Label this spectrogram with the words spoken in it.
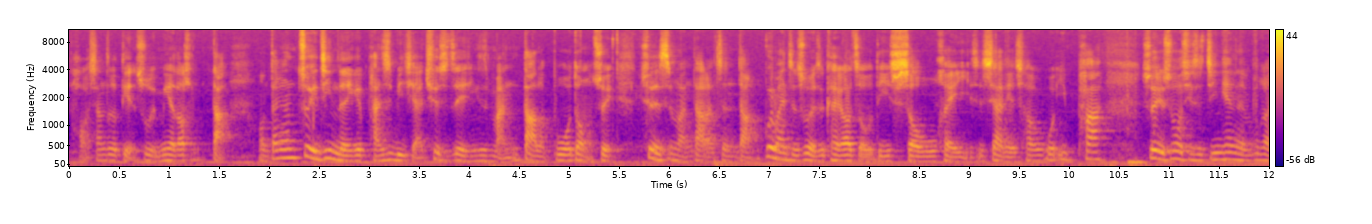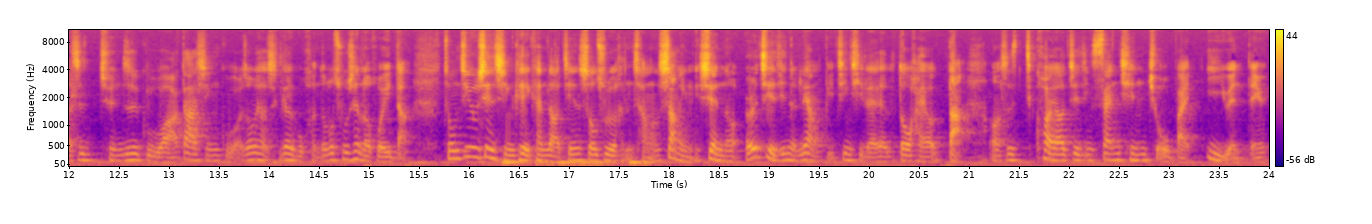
好像这个点数也没有到很大哦，但跟最近的一个盘势比起来，确实这已经是蛮大的波动，所以确实是蛮大的震荡。柜买指数也是开高走低收黑，也是下跌超过一趴。所以说，其实今天的不管是权值股啊、大型股啊、中小型个股，很多都出现了回档。从技术线型可以看到，今天收出了很长的上影线哦，而且今天的量比近期来的都还要大哦，是快要接近三千九百亿元，等于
